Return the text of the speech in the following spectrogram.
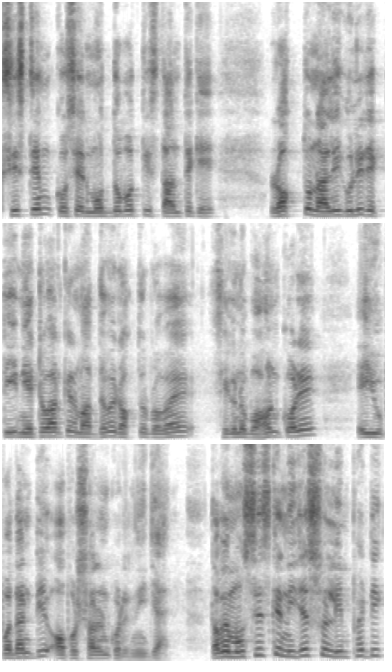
সিস্টেম কোষের মধ্যবর্তী স্থান থেকে রক্তনালীগুলির একটি নেটওয়ার্কের মাধ্যমে রক্ত প্রবাহে সেগুলো বহন করে এই উপাদানটি অপসারণ করে নিয়ে যায়। তবে মস্তিষ্কের নিজস্ব লিম্ফ্যাটিক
